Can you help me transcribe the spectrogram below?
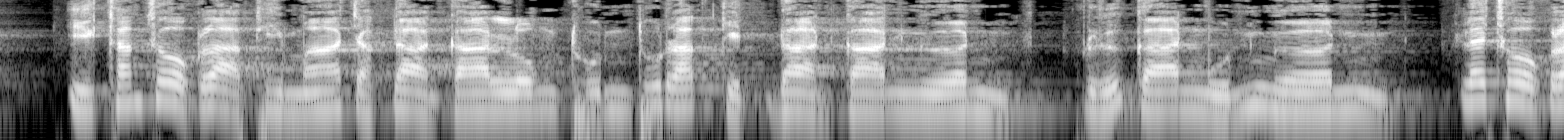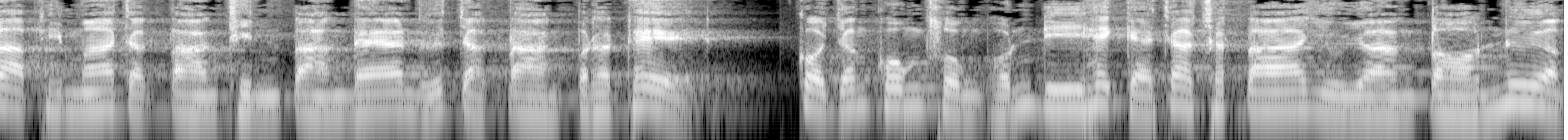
ๆ อีกทั้งโชคลาภที่มาจากด้านการลงทุนธุรกิจด้านการเงิน หรือการหมุนเงิน และโชคลาภที่มาจากต่างถิ่นต่างแดนหรือจากต่างประเทศ ก็ยังคงส่งผลดีให้แก่เจ้าชะตาอยู่อย่างต่อเนื่อง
